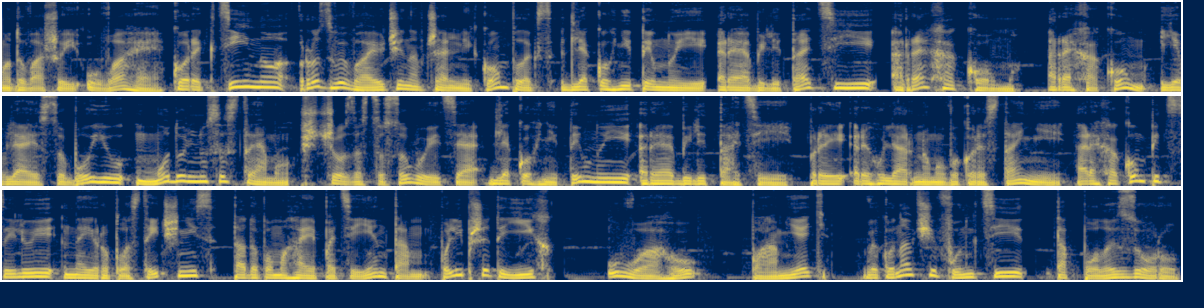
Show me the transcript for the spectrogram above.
пропонуємо до вашої уваги корекційно розвиваючий навчальний комплекс для когнітивної реабілітації Рехаком. Рехаком являє собою модульну систему, що застосовується для когнітивної реабілітації. При регулярному використанні Рехаком підсилює нейропластичність та допомагає пацієнтам поліпшити їх увагу, пам'ять, виконавчі функції та поле зору.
